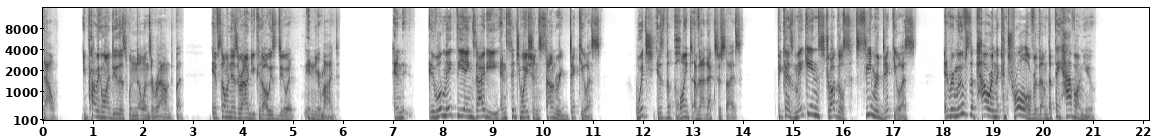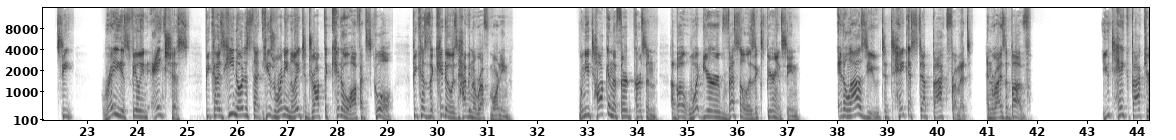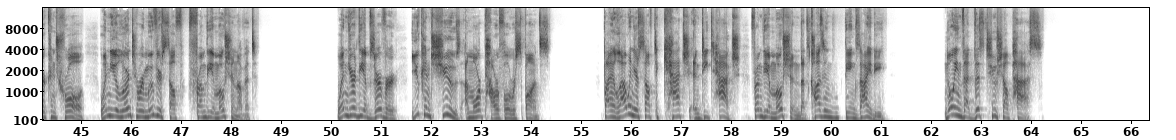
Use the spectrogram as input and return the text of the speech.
Now, you probably want to do this when no one's around, but if someone is around, you could always do it in your mind. And it will make the anxiety and situation sound ridiculous, which is the point of that exercise. Because making struggles seem ridiculous, it removes the power and the control over them that they have on you. See, Ray is feeling anxious because he noticed that he's running late to drop the kiddo off at school because the kiddo is having a rough morning. When you talk in the third person about what your vessel is experiencing, it allows you to take a step back from it and rise above. You take back your control when you learn to remove yourself from the emotion of it. When you're the observer, you can choose a more powerful response. By allowing yourself to catch and detach from the emotion that's causing the anxiety, knowing that this too shall pass.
